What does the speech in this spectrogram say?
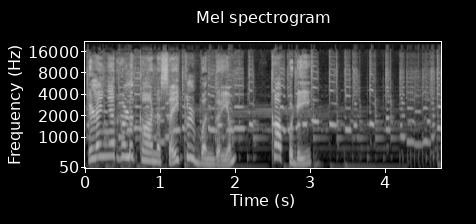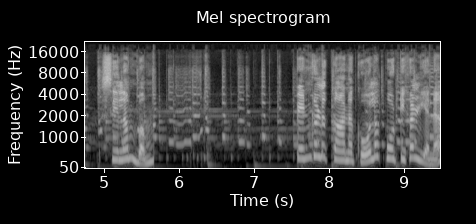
இளைஞர்களுக்கான சைக்கிள் பந்தயம். கபடி சிலம்பம். பெண்களுக்கான கோலப் போட்டிகள் என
